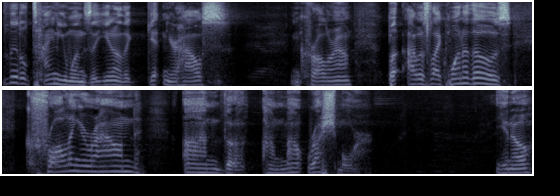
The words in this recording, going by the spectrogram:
little tiny ones that you know that get in your house and crawl around. But I was like one of those crawling around on the on Mount Rushmore, you know,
